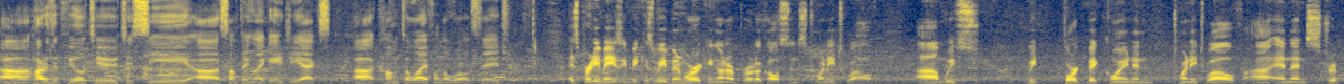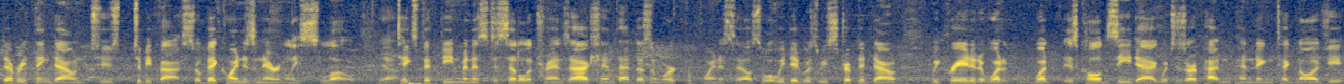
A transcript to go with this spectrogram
Uh, how does it feel to to see uh, something like AGX uh, come to life on the world stage? It's pretty amazing because we've been working on our protocol since 2012. Um, we've we forked Bitcoin in 2012 uh, and then stripped everything down to, to be fast. So Bitcoin is inherently slow. Yeah. It takes 15 minutes to settle a transaction. That doesn't work for point of sale. So what we did was we stripped it down. We created a, what, what is called ZDAG, which is our patent pending technology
